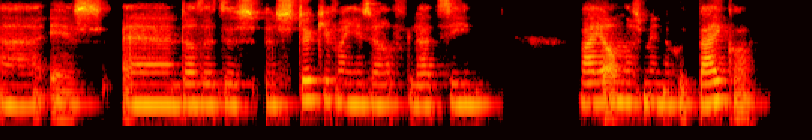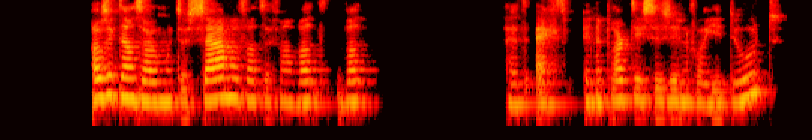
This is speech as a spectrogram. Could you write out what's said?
uh, is. En dat het dus een stukje van jezelf laat zien waar je anders minder goed bij kan. Als ik dan zou moeten samenvatten van wat, wat het echt in de praktische zin voor je doet,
